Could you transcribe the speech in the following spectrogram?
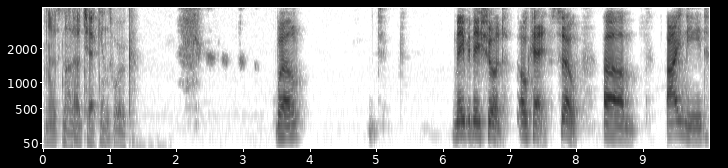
That's not how check-ins work. Well, maybe they should. Okay, so um, I need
